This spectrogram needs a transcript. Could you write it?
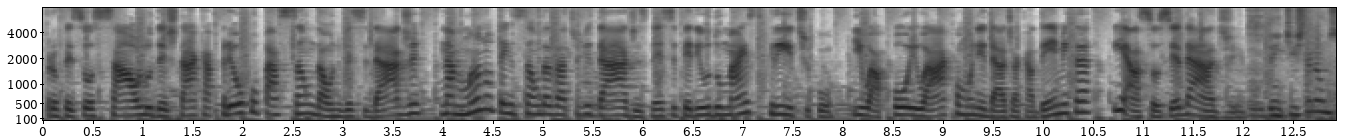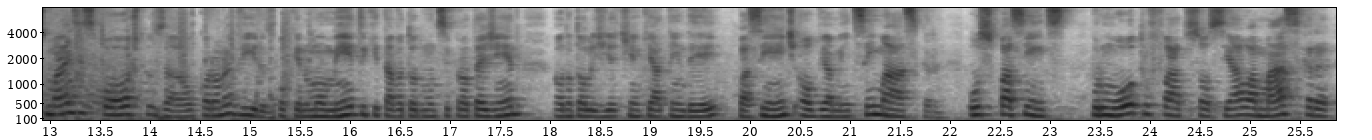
Professor Saulo destaca a preocupação da universidade na manutenção das atividades nesse período mais crítico e o apoio à comunidade acadêmica e à sociedade. O dentista é um dos mais expostos ao coronavírus, porque no momento em que estava todo mundo se protegendo, a odontologia tinha que atender paciente, obviamente, sem máscara. Os pacientes, por um outro fato social, a máscara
